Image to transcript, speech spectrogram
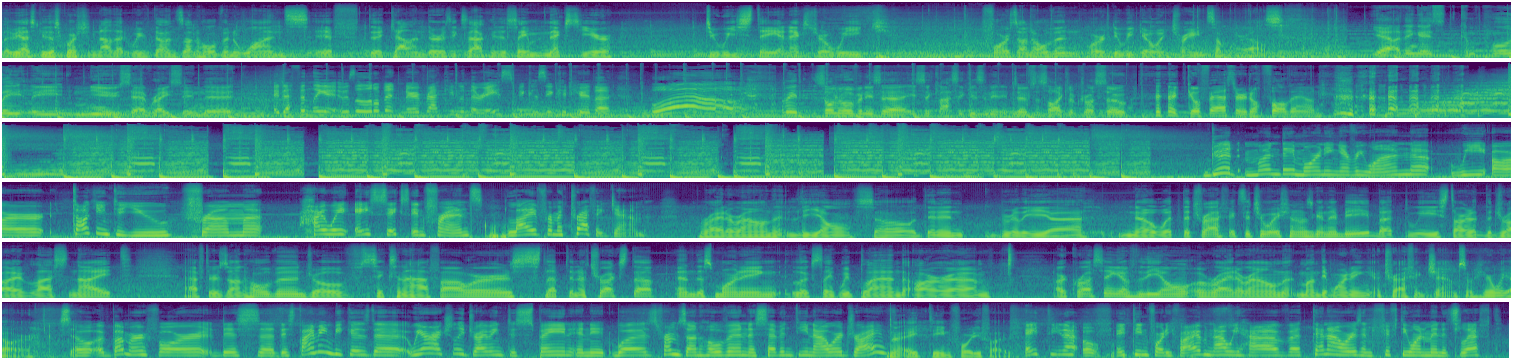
Let me ask you this question. Now that we've done Zonhoven once, if the calendar is exactly the same next year, do we stay an extra week for Zonhoven or do we go and train somewhere else? Yeah, I think it's completely new set of racing. The I definitely it was a little bit nerve wracking in the race because you could hear the whoa. I mean, Zonhoven is a is a classic, isn't it, in terms of cyclocross? So Go faster and don't fall down. Good Monday morning, everyone. We are talking to you from Highway A6 in France, live from a traffic jam. Right around Lyon, so didn't really uh, know what the traffic situation was going to be, but we started the drive last night after Zonhoven, drove six and a half hours, slept in a truck stop, and this morning looks like we planned our um, our crossing of Lyon right around Monday morning a traffic jam. So here we are. So a bummer for this uh, this timing because the we are actually driving to Spain and it was from Zonhoven a 17 hour drive. No, 1845. 18 uh, oh 1845. Now we have uh, 10 hours and 51 minutes left.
